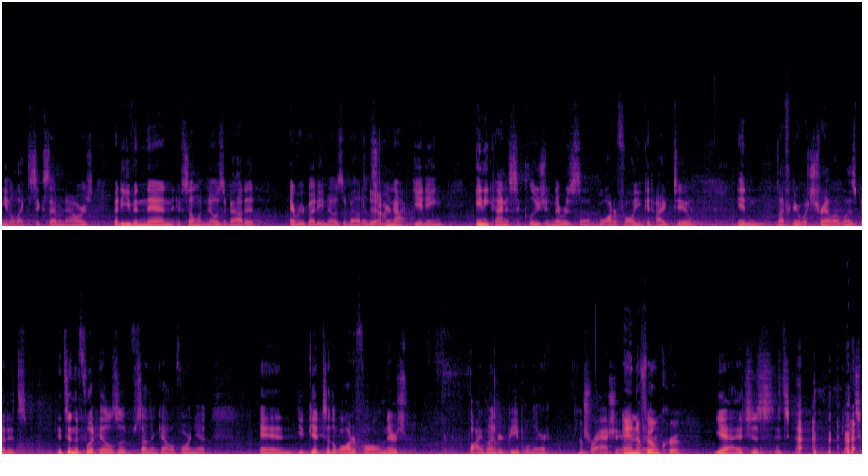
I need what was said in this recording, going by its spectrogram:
you know, like six, seven hours. But even then, if someone knows about it, everybody knows about it. Yeah. So you're not getting any kind of seclusion. There was a waterfall you could hike to in, I forget which trail it was, but it's it's in the foothills of Southern California. And you'd get to the waterfall, and there's 500 people there. Trash And a film crew. Yeah, it's just it's it's,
